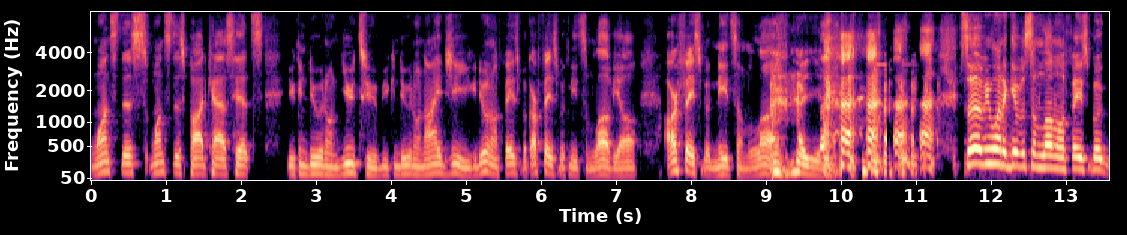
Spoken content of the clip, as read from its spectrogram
Once this once this podcast hits, you can do it on YouTube. You can do it on IG. You can do it on Facebook. Our Facebook needs some love, y'all. Our Facebook needs some love. so if you want to give us some love on Facebook,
